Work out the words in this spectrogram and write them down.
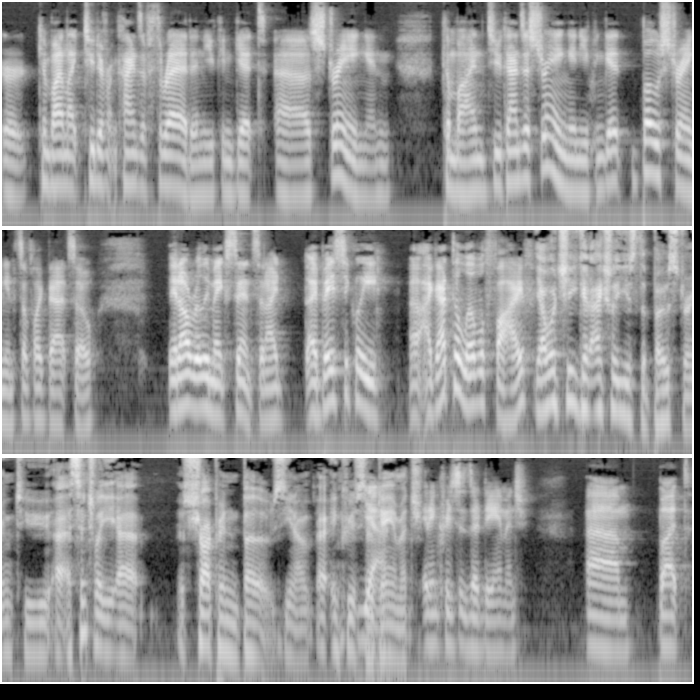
or combine like two different kinds of thread and you can get uh, string and combine two kinds of string and you can get bowstring and stuff like that. So it all really makes sense. And I I basically uh, I got to level five. Yeah, which you could actually use the bowstring to uh, essentially uh, sharpen bows. You know, uh, increase Yeah. their damage. It increases their damage. Um, but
